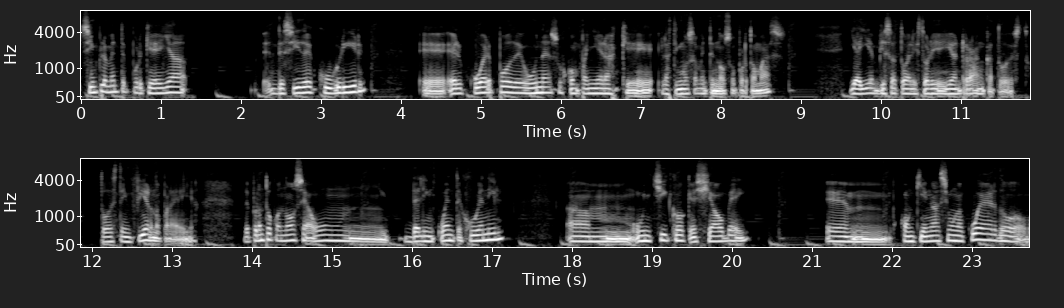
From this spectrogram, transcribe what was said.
simplemente porque ella decide cubrir el cuerpo de una de sus compañeras que lastimosamente no soportó más y ahí empieza toda la historia y arranca todo esto, todo este infierno para ella. De pronto conoce a un delincuente juvenil, un chico que es Xiao Bei, em, con quien hace un acuerdo,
